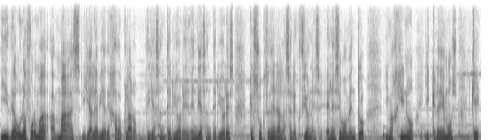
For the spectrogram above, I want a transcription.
Y de alguna forma más ya le había dejado claro días anteriores, en días anteriores que su opción eran las elecciones. En ese momento imagino y creemos que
